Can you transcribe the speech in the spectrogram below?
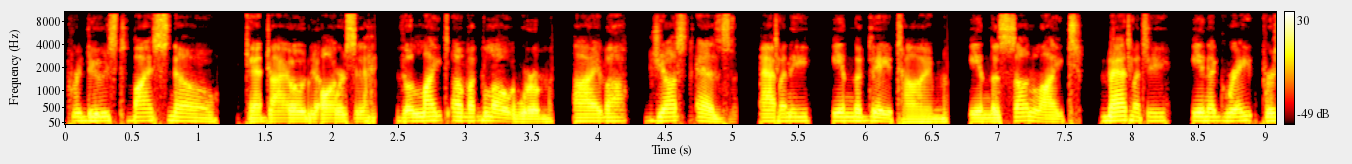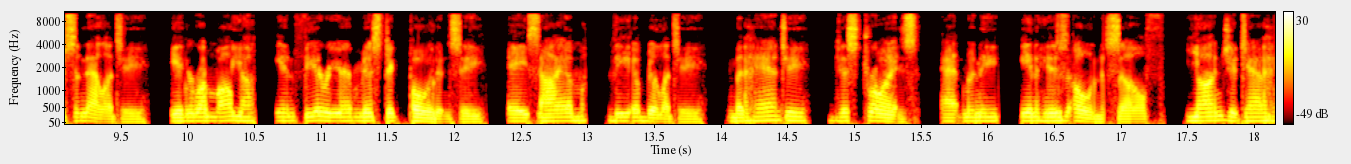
produced by snow, kadayodarsa, the light of a glowworm, iva, just as, avani, in the daytime, in the sunlight, matati, in a great personality, idaramaya, inferior mystic potency, asayam, the ability, mahanti, destroys, atmani, in his own self, yanjata,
